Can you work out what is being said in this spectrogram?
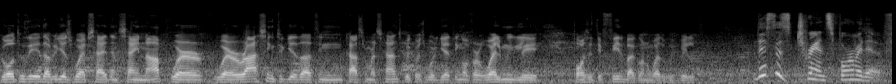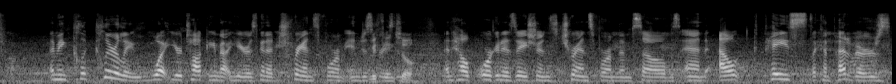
go to the AWS website and sign up. We're, we're rushing to get that in customers' hands because we're getting overwhelmingly positive feedback on what we've built. This is transformative. I mean, cl clearly what you're talking about here is going to transform industries so. and help organizations transform themselves and outpace the competitors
